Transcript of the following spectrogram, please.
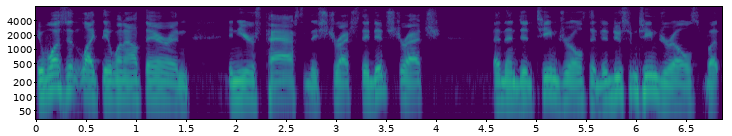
It wasn't like they went out there and in years past and they stretched. They did stretch, and then did team drills. They did do some team drills, but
